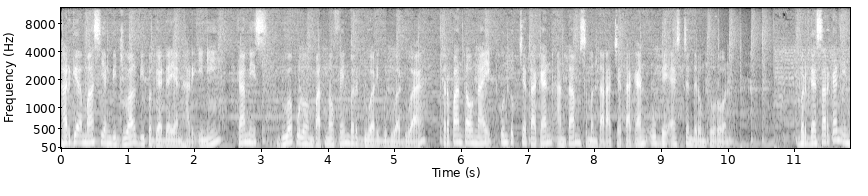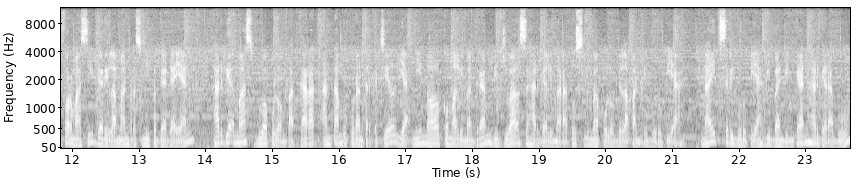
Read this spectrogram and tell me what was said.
Harga emas yang dijual di Pegadaian hari ini, Kamis, 24 November 2022, terpantau naik untuk cetakan Antam sementara cetakan UBS cenderung turun. Berdasarkan informasi dari laman resmi Pegadaian, harga emas 24 karat Antam ukuran terkecil yakni 0,5 gram dijual seharga Rp558.000, naik Rp1.000 dibandingkan harga Rabu,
